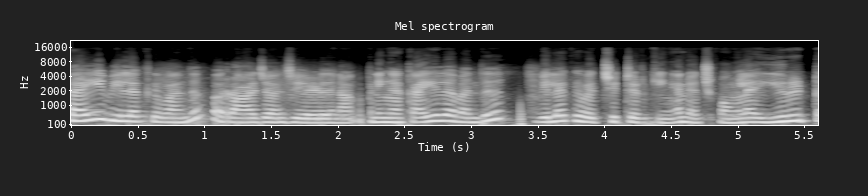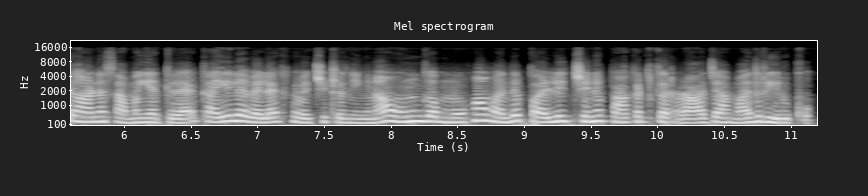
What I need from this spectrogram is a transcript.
கை விளக்கு வந்து ராஜாஜி எழுதினாங்க. இப்போ நீங்கள் கையில் வந்து விளக்கு வச்சுட்டு இருக்கீங்கன்னு வச்சுக்கோங்களேன் இருட்டான சமயத்தில் கையில் விளக்கு வச்சுட்டு இருந்தீங்கன்னா உங்கள் முகம் வந்து பளிச்சுன்னு பார்க்கறதுக்கு ராஜா மாதிரி இருக்கும்.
